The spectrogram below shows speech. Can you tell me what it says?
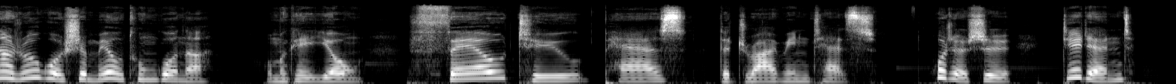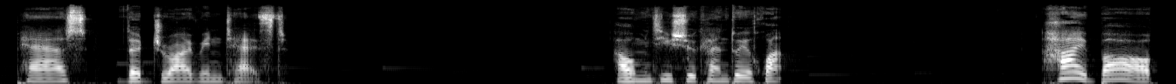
那如果是没有通过呢？我们可以用 fail to pass the driving test，或者是 didn't pass the driving test。好，我们继续看对话。Hi Bob,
